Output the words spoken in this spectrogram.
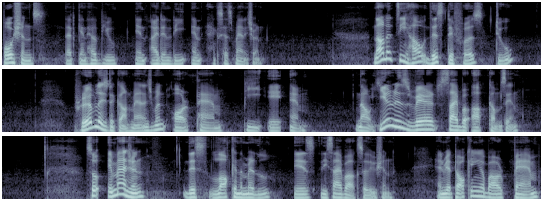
portions that can help you in identity and access management. Now let's see how this differs to privileged account management or PAM, P-A-M. Now here is where CyberArk comes in. So imagine this lock in the middle is the CyberArk solution. And we are talking about PAM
